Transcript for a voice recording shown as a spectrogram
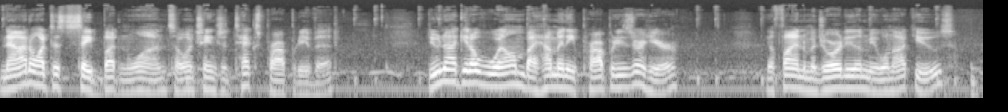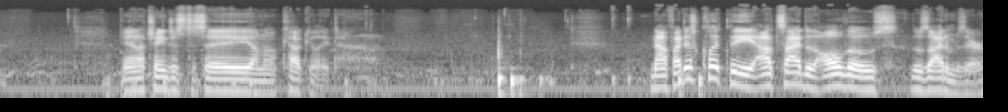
Now I don't want this to say button 1, so I want to change the text property of it. Do not get overwhelmed by how many properties are here. You'll find the majority of them you will not use. And I'll change this to say, I don't know, calculate. Now if I just click the outside of all those those items there,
